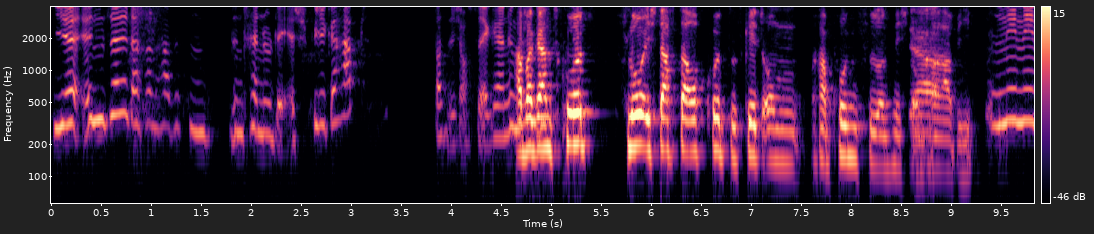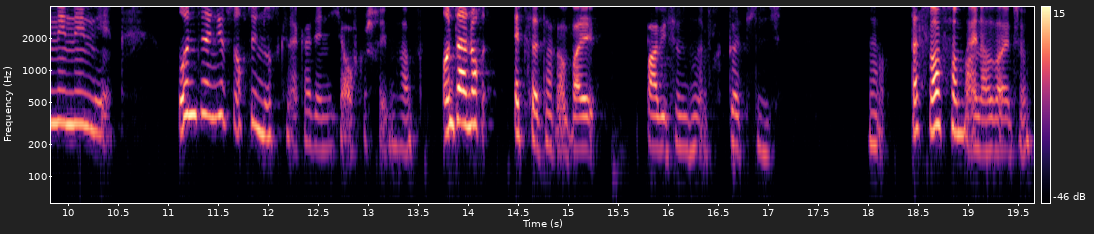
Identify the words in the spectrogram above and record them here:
Tierinsel. Davon habe ich ein Nintendo DS-Spiel gehabt. Was ich auch sehr gerne Aber gespielt ganz kurz, Flo, ich dachte auch kurz, es geht um Rapunzel und nicht Ja. um Barbie. Nee, nee, nee, nee, nee. Und dann gibt es noch den Nussknacker, den ich hier aufgeschrieben habe. Und dann noch etc., weil Barbie-Filme sind einfach göttlich. Ja, das war's von meiner Seite.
